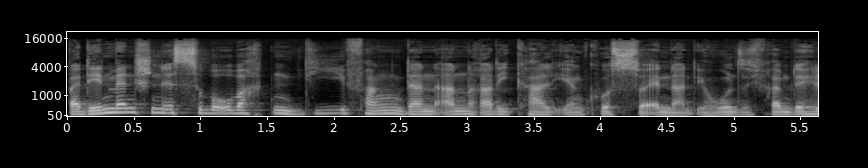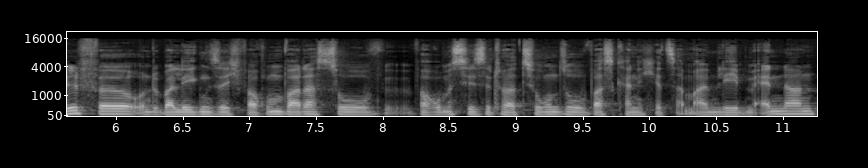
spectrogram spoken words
Bei den Menschen ist zu beobachten, die fangen dann an, radikal ihren Kurs zu ändern. Die holen sich fremde Hilfe und überlegen sich, warum war das so, warum ist die Situation so, was kann ich jetzt an meinem Leben ändern.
